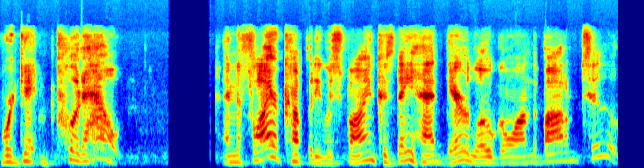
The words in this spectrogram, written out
We're getting put out. And the flyer company was fine because they had their logo on the bottom too.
